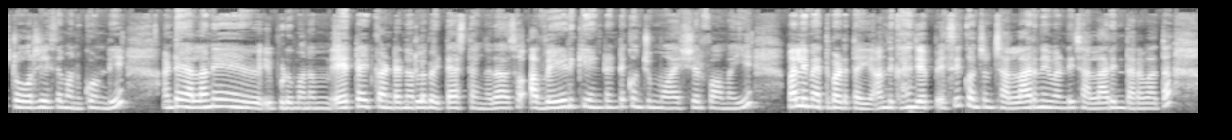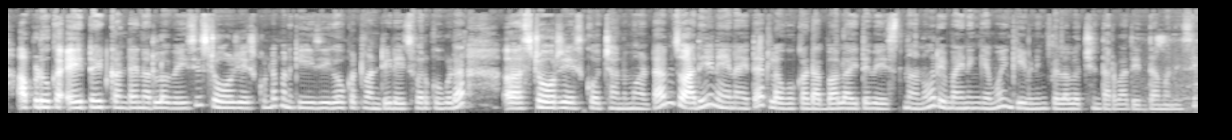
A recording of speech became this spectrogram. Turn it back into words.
స్టోర్ చేసామనుకోండి అంటే అలానే ఇప్పుడు మనం ఎయిర్ టైట్ కంటైనర్లో పెట్టేస్తాం కదా సో ఆ వేడికి ఏంటంటే కొంచెం మాయిశ్చర్ ఫామ్ అయ్యి మళ్ళీ మెత్తబడతాయి. అందుకని చెప్పేసి కొంచెం చల్లారనివ్వండి. చల్లారిన తర్వాత అప్పుడు ఒక ఎయిర్ టైట్ కంటైనర్లో వేసి స్టోర్ చేసుకుంటే మనకి ఈజీగా ఒక ట్వంటీ డేస్ వరకు కూడా స్టోర్ చేసుకోవచ్చు అనమాట సో అది నేనైతే అట్లా ఒక డబ్బాలో అయితే వేస్తున్నాను. రిమైనింగ్ ఏమో ఇంక ఈవినింగ్ పిల్లలు వచ్చిన తర్వాత ఇద్దామనేసి.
